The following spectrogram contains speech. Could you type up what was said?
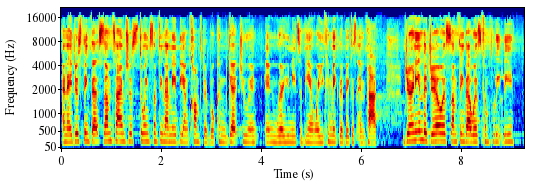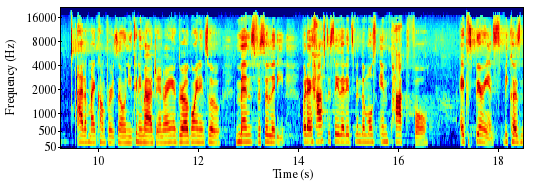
And I just think that sometimes just doing something that may be uncomfortable can get you in, in where you need to be and where you can make the biggest impact. Journey in the jail is something that was completely out of my comfort zone. You can imagine, right? A girl going into a men's facility. But I have to say that it's been the most impactful experience because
